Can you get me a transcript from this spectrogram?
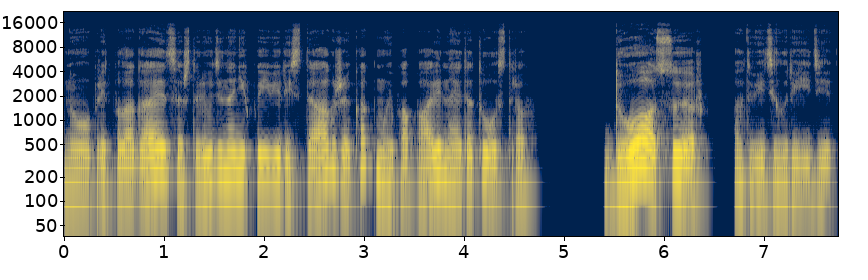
Но предполагается, что люди на них появились так же, как мы попали на этот остров. «Да, сэр», – ответил Риди.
